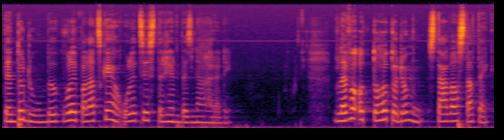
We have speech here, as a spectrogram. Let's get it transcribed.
Tento dům byl kvůli Palackého ulici stržen bez náhrady. Vlevo od tohoto domu stával statek,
